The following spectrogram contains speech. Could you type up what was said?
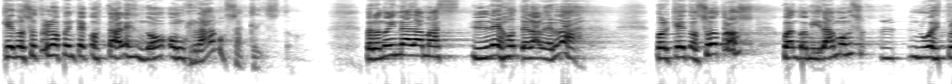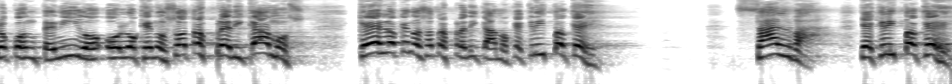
que nosotros los pentecostales no honramos a Cristo. Pero no hay nada más lejos de la verdad. Porque nosotros cuando miramos nuestro contenido o lo que nosotros predicamos, ¿qué es lo que nosotros predicamos? Que Cristo qué? Salva. Que Cristo qué?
